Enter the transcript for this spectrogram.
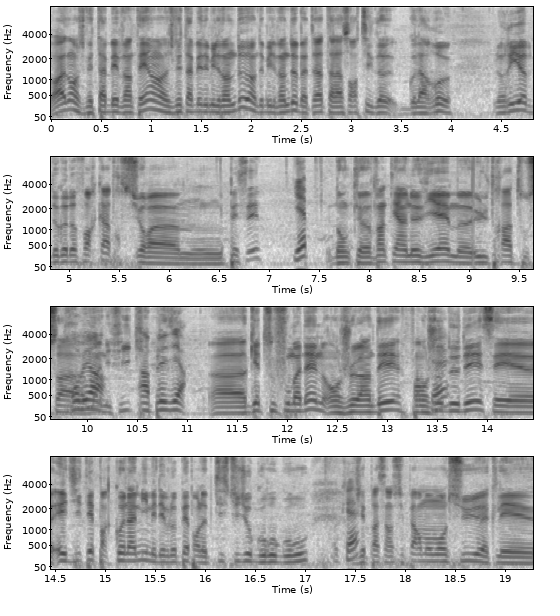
Ouais, non, je vais taber 21, je vais taber 2022. hein. 2022, bah, t'as la sortie de la re, le re-up de God of War 4 sur euh, PC. Yep. Donc euh, 21 neuvième, Ultra, tout ça, Trop bien. magnifique. Un plaisir. Getsu Fumaden en jeu 1D, enfin en jeu 2D, c'est édité par Konami mais développé par le petit studio Guru Guru. J'ai passé un super moment dessus avec les.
